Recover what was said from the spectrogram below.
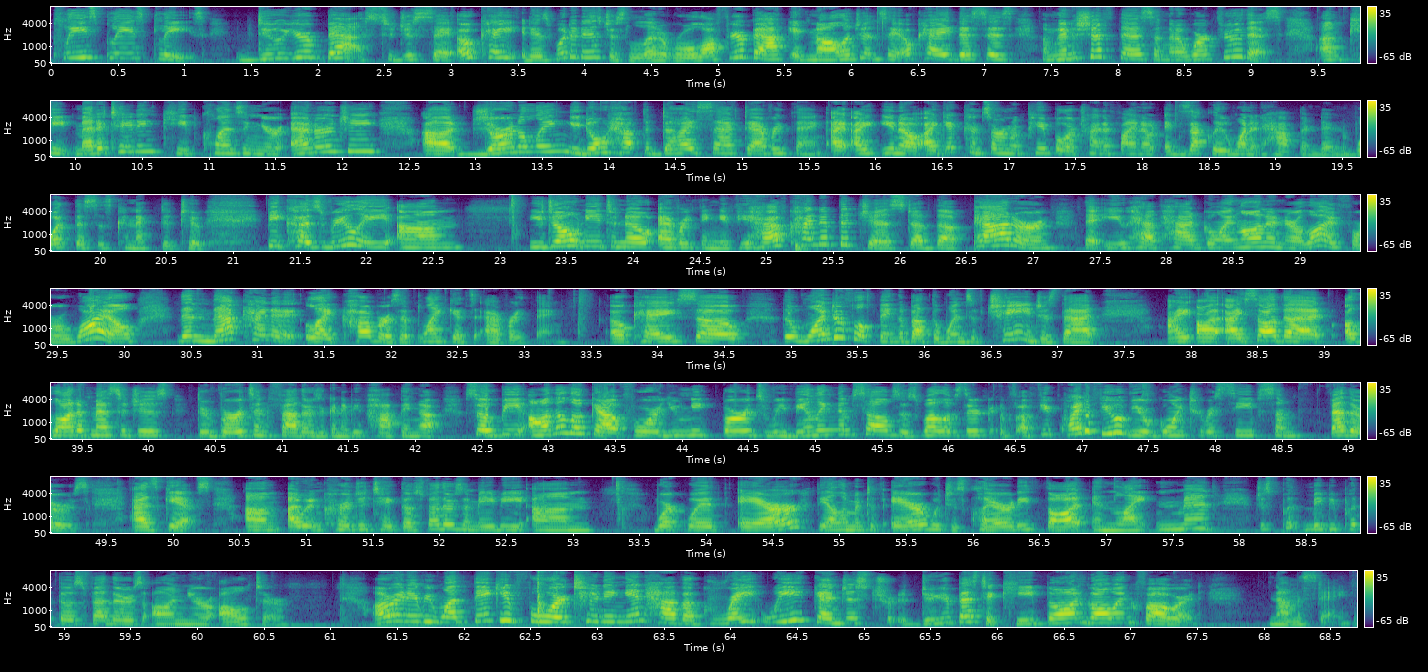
please, please, please do your best to just say, okay, it is what it is. Just let it roll off your back, acknowledge it, and say, okay, this is, I'm going to shift this, I'm going to work through this. Um, keep meditating, keep cleansing your energy, uh, journaling. You don't have to dissect everything. I, I, you know, I get concerned when people are trying to find out exactly when it happened and what this is connected to, because really, um, you don't need to know everything. If you have kind of the gist of the pattern that you have had going on in your life for a while, then that kind of like covers it, blankets everything. Okay, so the wonderful thing about the winds of change is that I, I, saw that a lot of messages through birds and feathers are going to be popping up. So be on the lookout for unique birds revealing themselves, as well as there a few, quite a few of you are going to receive some feathers as gifts. Um, I would encourage you to take those feathers and maybe um, work with air, the element of air, which is clarity, thought, enlightenment. Just put maybe put those feathers on your altar. All right, everyone, thank you for tuning in. Have a great week and just do your best to keep on going forward. Namaste.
